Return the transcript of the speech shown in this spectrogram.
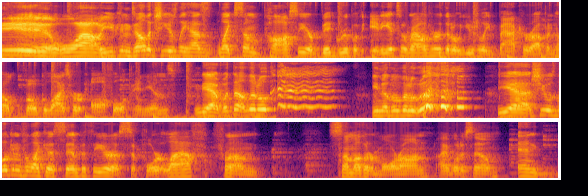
Ew, wow, you can tell that she usually has like some posse or big group of idiots around her that'll usually back her up and help vocalize her awful opinions. Yeah, but that little, you know, the little, yeah, she was looking for like a sympathy or a support laugh from some other moron, I would assume. And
